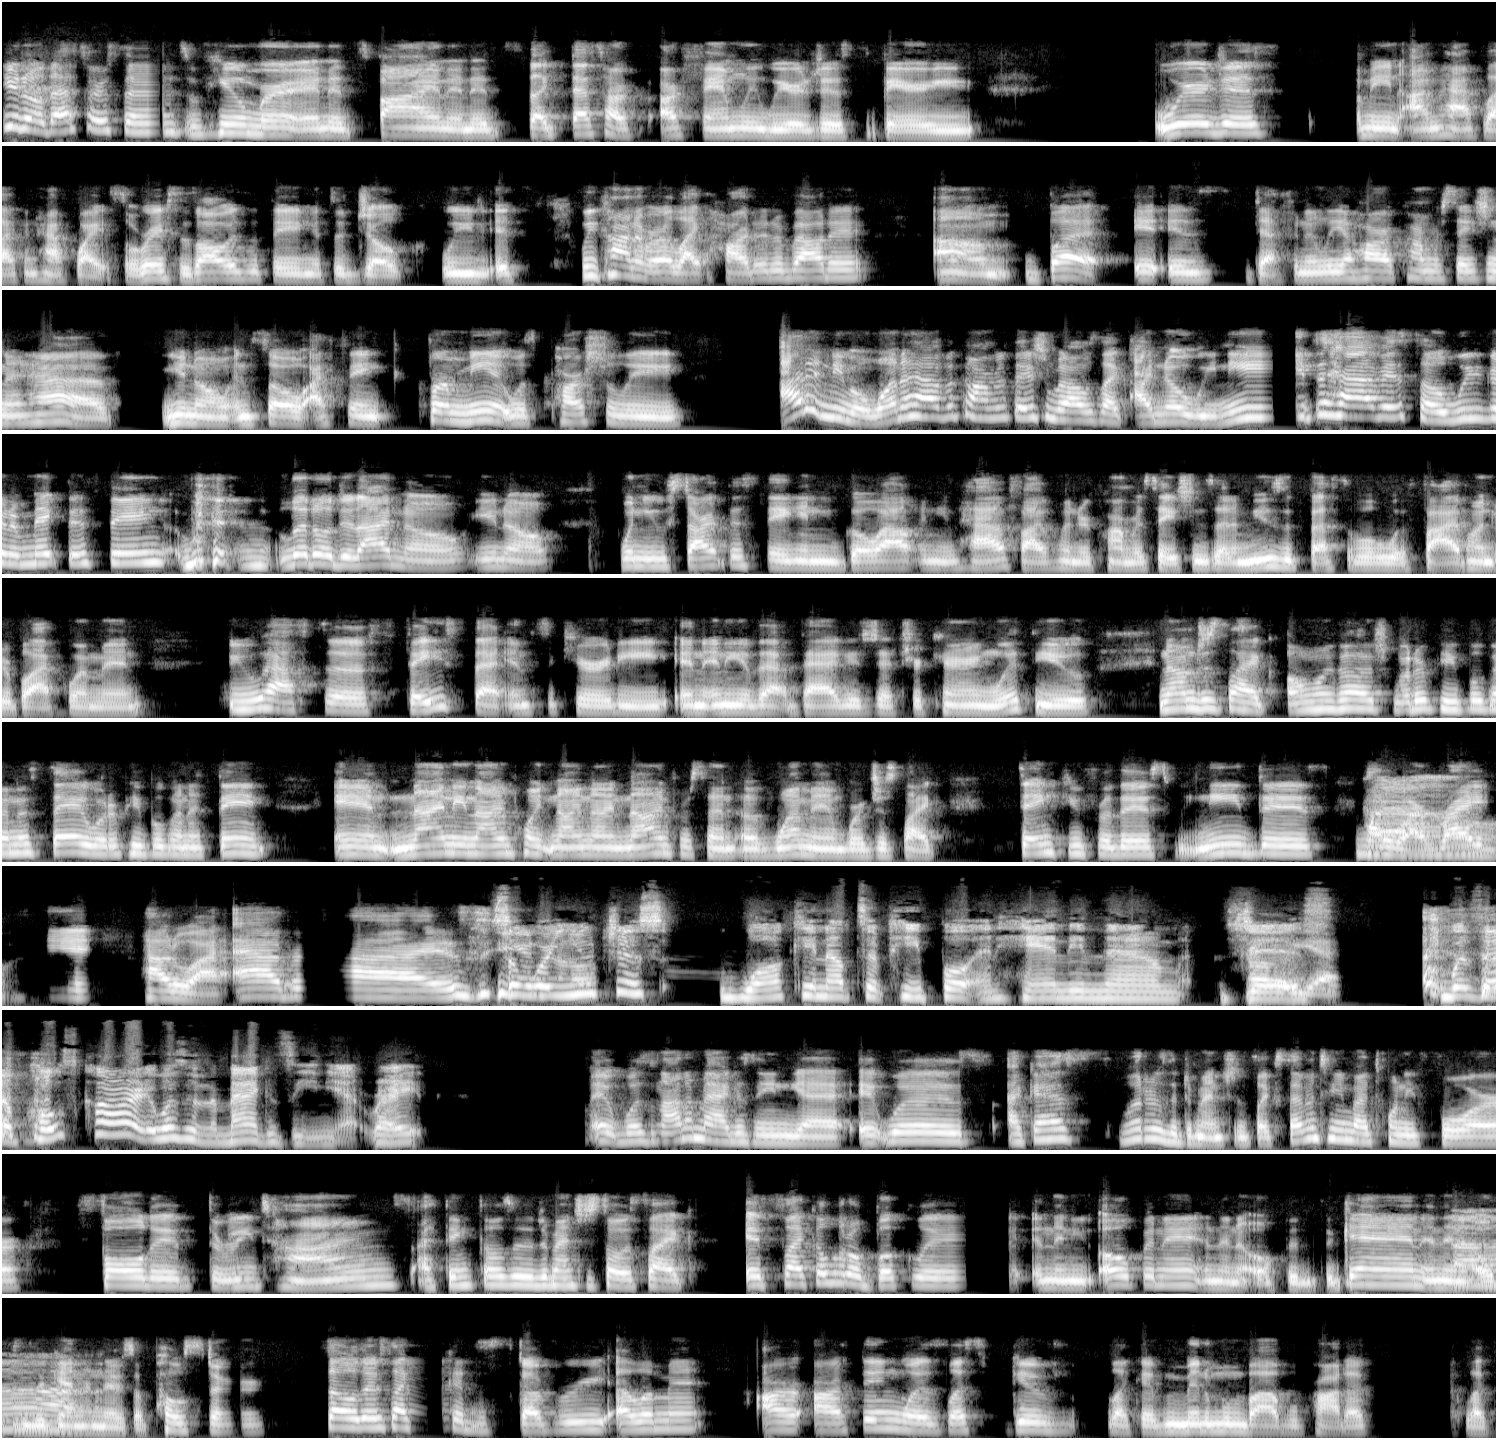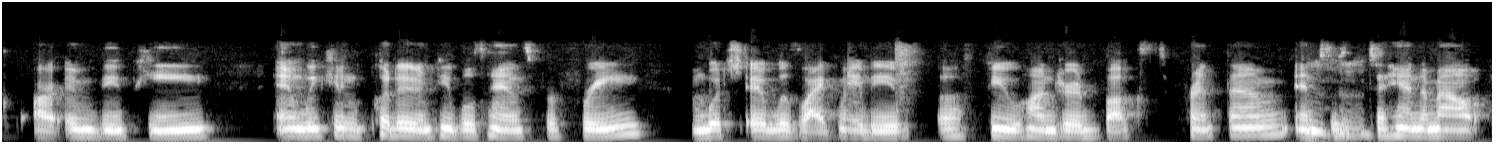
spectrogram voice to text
you know, that's her sense of humor and it's fine. And it's like, that's our, our family. We're just very, we're just I mean, I'm half black and half white, so race is always a thing. It's a joke. We it's we kind of are lighthearted about it, um, but it is definitely a hard conversation to have, you know. And so I think for me, it was partially I didn't even want to have the conversation, but I was like, I know we need to have it, so we're gonna make this thing. But little did I know, you know, when you start this thing and you go out and you have 500 conversations at a music festival with 500 black women you have to face that insecurity and any of that baggage that you're carrying with you. And I'm just like, oh my gosh, what are people going to say? What are people going to think? And 99.999% of women were just like, thank you for this. We need this. How wow. do I write it? How do I advertise? So you were know? you just walking up to people and handing them this? Oh, yeah. was it a postcard? It wasn't a magazine yet, right? It was not a magazine yet. It was, I guess, what are the dimensions? Like 17 by 24 folded three times. I think those are the dimensions. So it's like it's like a little booklet, and then you open it, and then it opens again, and then it opens again, and ah. there's a poster. So there's like a discovery element. Our our thing was let's give like a minimum viable product, like our MVP, and we can put it in people's hands for free. Which it was like maybe a few hundred bucks to print them and mm-hmm. to, to hand them out,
